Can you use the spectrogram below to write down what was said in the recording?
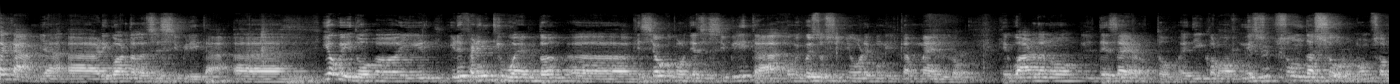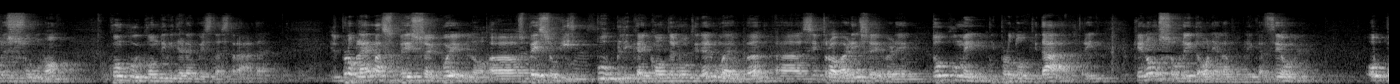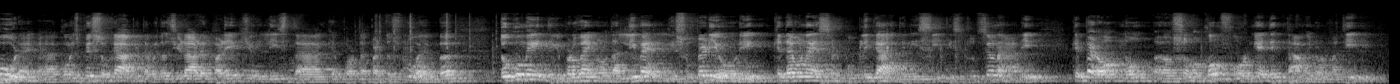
Cosa cambia uh, riguardo all'accessibilità? Uh, io vedo uh, i, i, referenti web che si occupano di accessibilità come questo signore con il cammello, che guardano il deserto e dicono sono da solo, non so nessuno con cui condividere questa strada. Il problema spesso è quello, spesso chi pubblica i contenuti nel web si trova a ricevere documenti prodotti da altri che non sono idonei alla pubblicazione Oppure, eh, come spesso capita, vedo girare parecchio in lista anche a porta aperta sul web, documenti che provengono da livelli superiori che devono essere pubblicati nei siti istituzionali che però non eh, sono conformi ai dettami normativi.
